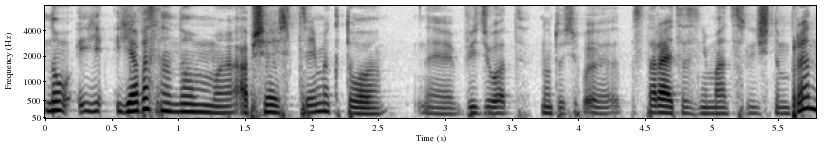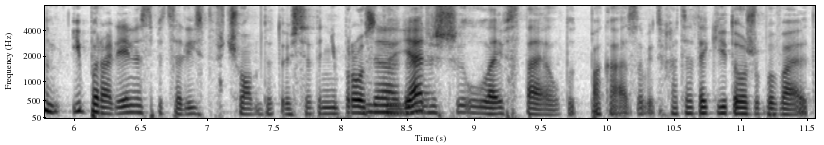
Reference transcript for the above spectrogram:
Ну, я- в основном э, общаюсь с теми, кто э, ведет, ну, то есть старается заниматься личным брендом и параллельно специалист в чем-то. То есть это не просто Да, я да. решил лайфстайл тут показывать, хотя такие тоже бывают.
